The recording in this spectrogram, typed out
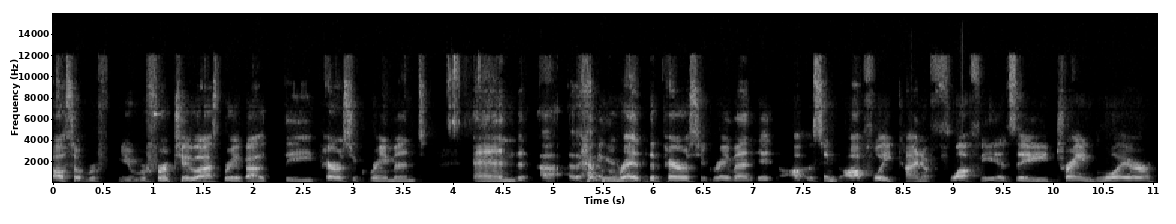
also ref- you referred to Osprey about the Paris Agreement, and uh, having read the Paris Agreement, it, it seemed awfully kind of fluffy. As a trained lawyer,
